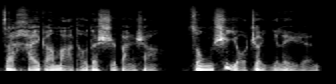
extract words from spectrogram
在海港码头的石板上，总是有这一类人。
